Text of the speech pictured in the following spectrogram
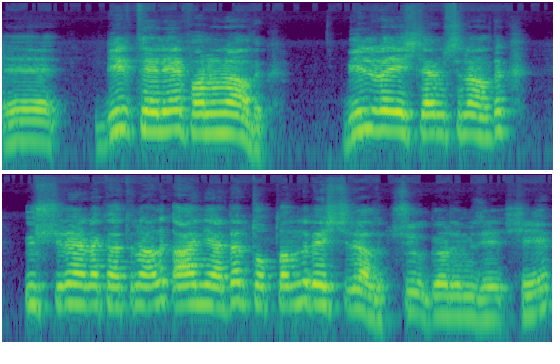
Ee, 1 TL'ye fanını aldık. 1 liraya işlemcisini aldık. 3 liraya anakartını aldık. Aynı yerden toplamda 5 liraya aldık. Şu gördüğümüz şeyi.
